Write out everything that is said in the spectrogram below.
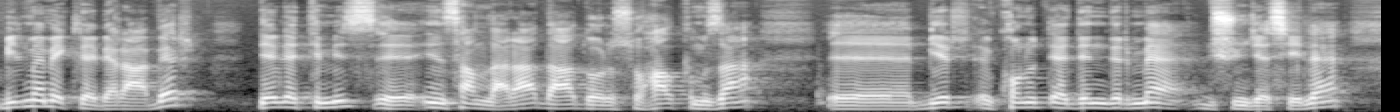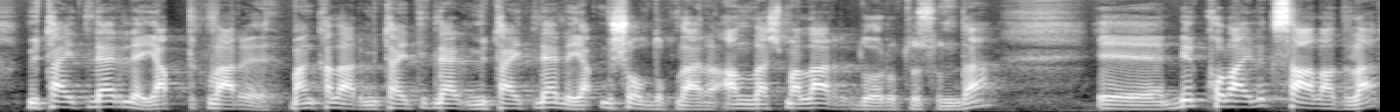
bilmemekle beraber devletimiz insanlara daha doğrusu halkımıza bir konut edindirme düşüncesiyle müteahhitlerle yaptıkları, bankalar müteahhitler müteahhitlerle yapmış oldukları anlaşmalar doğrultusunda e, bir kolaylık sağladılar.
